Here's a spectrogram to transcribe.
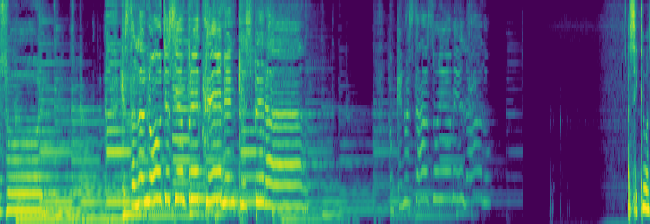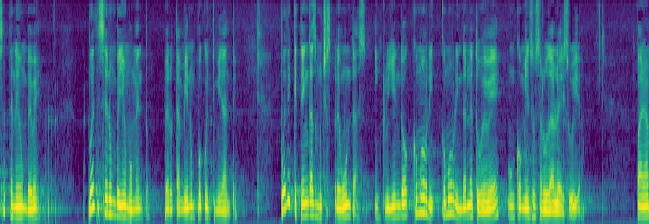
Sol, que hasta la noche siempre tienen que esperar. Aunque no estás hoy a mi lado. Así que vas a tener un bebé. Puede ser un bello momento, pero también un poco intimidante. Puede que tengas muchas preguntas, incluyendo cómo, cómo brindarle a tu bebé un comienzo saludable de su vida. Para,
